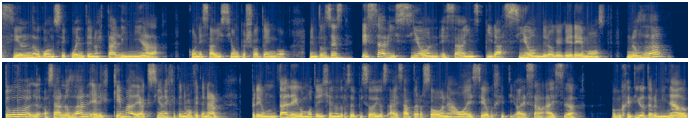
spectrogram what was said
siendo consecuente, no está alineada con esa visión que yo tengo. Entonces, esa visión, esa inspiración de lo que queremos, nos da todo, o sea, nos dan el esquema de acciones que tenemos que tener pregúntale, como te dije en otros episodios, a esa persona o a ese objetivo, a, esa, a ese objetivo terminado,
